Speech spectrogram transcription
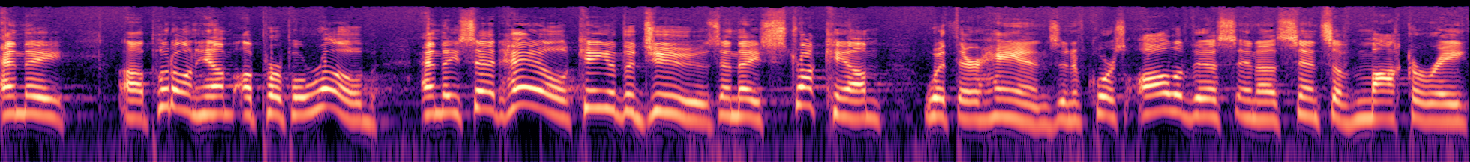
and they uh, put on him a purple robe and they said, Hail, King of the Jews! And they struck him with their hands. And of course, all of this in a sense of mockery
